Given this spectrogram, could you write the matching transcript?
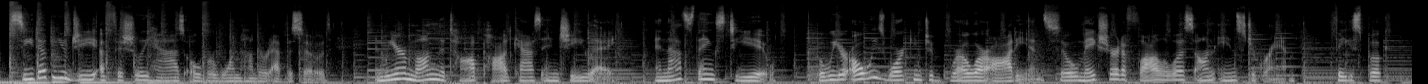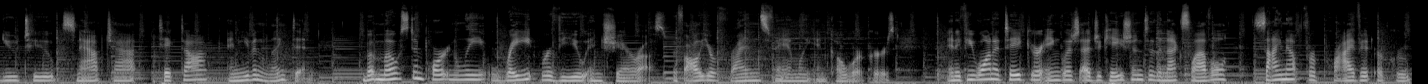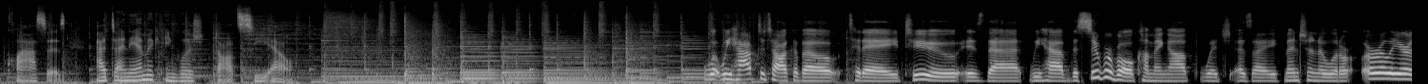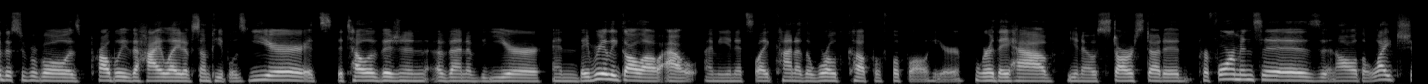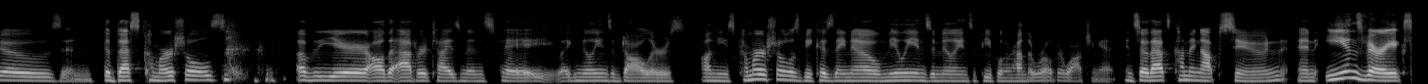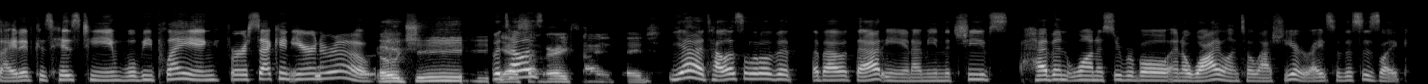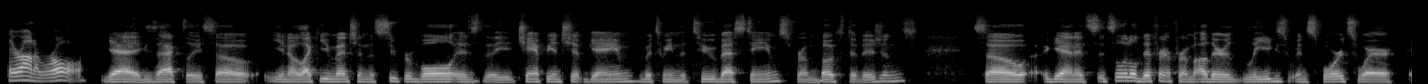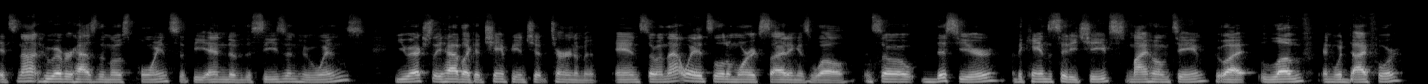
CWG officially has over 100 episodes, and we are among the top podcasts in Chile. And that's thanks to you. But we are always working to grow our audience, so make sure to follow us on Instagram, Facebook, YouTube, Snapchat, TikTok, and even LinkedIn. But most importantly, rate, review, and share us with all your friends, family, and coworkers. And if you want to take your English education to the next level, sign up for private or group classes at dynamicenglish.cl. what we have to talk about today, too, is that we have the Super Bowl coming up, which, as I mentioned a little earlier, the Super Bowl is probably the highlight of some people's year. It's the television event of the year, and they really go all out. I mean, it's like kind of the World Cup of football here, where they have, you know, star studded performances and all the light shows and the best commercials. of the year. All the advertisements pay like millions of dollars on these commercials because they know millions and millions of people around the world are watching it. And so that's coming up soon. And Ian's very excited because his team will be playing for a second year in a row. Go Chiefs! But yes, tell us, I'm very excited, Paige. Yeah, tell us a little bit about that, Ian. I mean, the Chiefs haven't won a Super Bowl in a while until last year, right? So this is like they're on a roll. Yeah, exactly. So, you know, like you mentioned, the Super Bowl is the championship game between the two best teams from both divisions. So again, it's it's a little different from other leagues in sports where it's not whoever has the most points at the end of the season who wins. You actually have like a championship tournament. And so in that way it's a little more exciting as well. And so this year, the Kansas City Chiefs, my home team, who I love and would die for,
